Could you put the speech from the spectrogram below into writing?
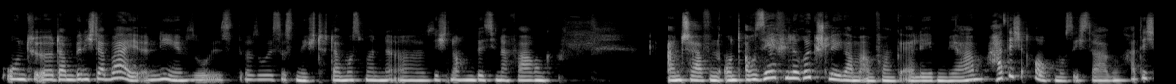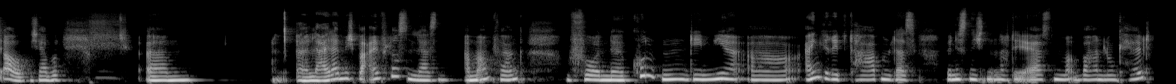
und äh, dann bin ich dabei. Nee, so ist, so ist es nicht. Da muss man äh, sich noch ein bisschen Erfahrung anschaffen und auch sehr viele Rückschläge am Anfang erleben, ja. Hatte ich auch, muss ich sagen. Hatte ich auch. Ich habe ähm, äh, leider mich beeinflussen lassen am Anfang von äh, Kunden, die mir äh, eingeredet haben, dass wenn es nicht nach der ersten Behandlung hält,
